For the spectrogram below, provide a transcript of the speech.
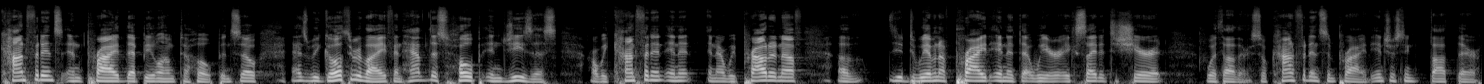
confidence and pride that belong to hope. And so, as we go through life and have this hope in Jesus, are we confident in it? And are we proud enough of, do we have enough pride in it that we are excited to share it with others? So, confidence and pride. Interesting thought there.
